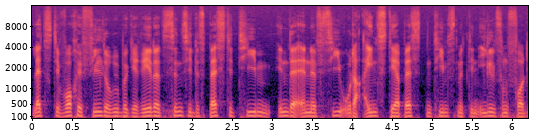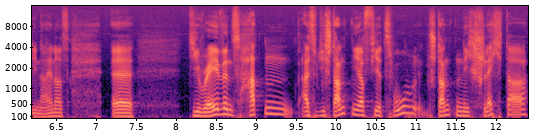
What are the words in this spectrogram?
letzte Woche viel darüber geredet, sind sie das beste Team in der NFC oder eins der besten Teams mit den Eagles und 49ers. Äh, die Ravens hatten, also die standen ja 4-2, standen nicht schlecht da,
